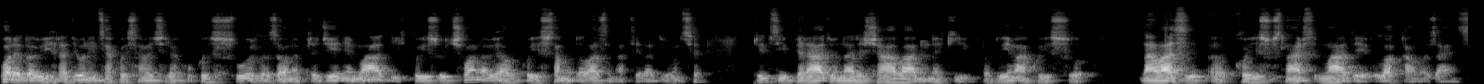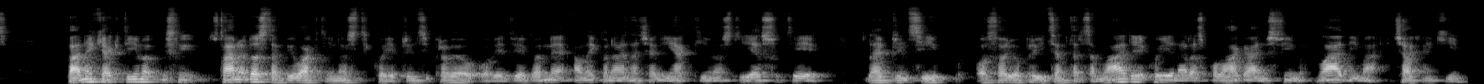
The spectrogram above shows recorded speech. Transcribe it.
pored ovih radionica koje sam već rekao, koji su služile za napređenje mladih, koji su i članovi, ali koji samo dolaze na te radionice, princip je radio na rješavanju nekih problema koji su nalazi, e, koji su snašli mlade u lokalnoj zajednici. Pa neke aktivnosti, mislim, stvarno je dosta bilo aktivnosti koje je princip proveo ove dvije godine, ali neko najznačajnijih aktivnosti jesu te da je princip osvorio prvi centar za mlade koji je na raspolaganju svim mladima i čak nekim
